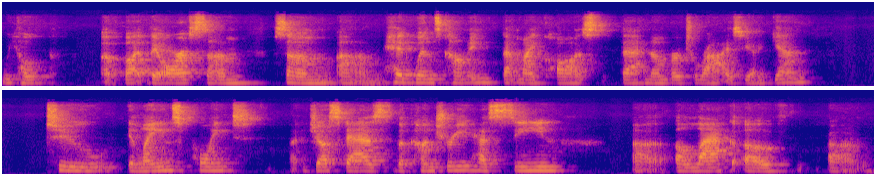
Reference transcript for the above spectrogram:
We hope, uh, but there are some some um, headwinds coming that might cause that number to rise yet again. To Elaine's point, uh, just as the country has seen uh, a lack of um,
